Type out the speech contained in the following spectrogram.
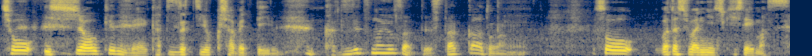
超一生懸命滑舌よく喋っている。滑舌の良さってスタッカートなの？そう私は認識しています。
